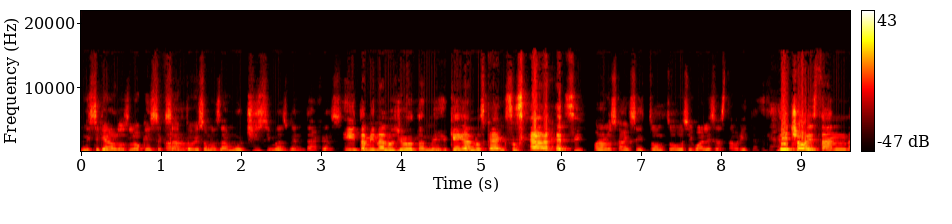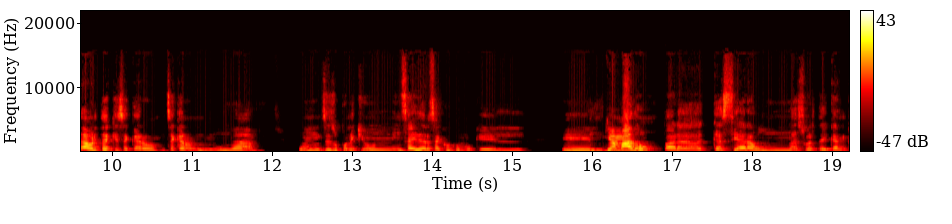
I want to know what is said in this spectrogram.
Ni siquiera los Lokis, exacto. Ajá. Eso nos da muchísimas ventajas. Y también a los Jonathan, Me- que a los Kangs, o sea, sí. Bueno, los Hanks sí son todos iguales hasta ahorita. De hecho, están, ahorita que sacaron, sacaron una, un, se supone que un insider sacó como que el, el llamado para castear a una suerte de Kang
